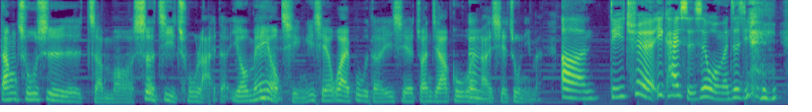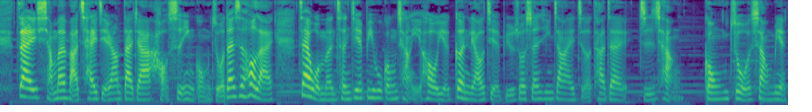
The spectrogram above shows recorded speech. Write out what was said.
当初是怎么设计出来的？有没有请一些外部的一些专家顾问来协助你们？嗯、的确，一开始是我们自己 在想办法拆解，让大家好适应工作。但是后来，在我们承接庇护工厂以后，也更了解，比如说身心障碍者他在职场工作上面，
